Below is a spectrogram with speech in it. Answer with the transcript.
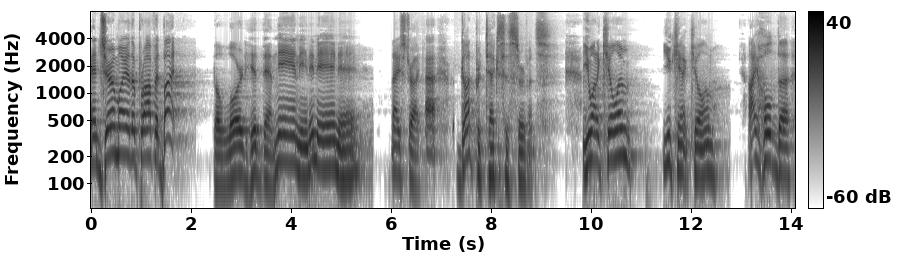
and Jeremiah the prophet. But the Lord hid them. Nah, nah, nah, nah, Nice try. Uh, God protects his servants. You want to kill him? You can't kill him. I hold the,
